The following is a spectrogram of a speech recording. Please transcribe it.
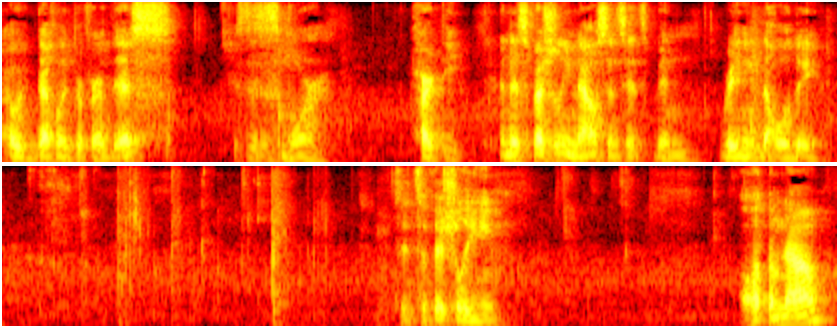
I would definitely prefer this because this is more hearty, and especially now since it's been raining the whole day. It's officially autumn now.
